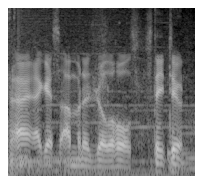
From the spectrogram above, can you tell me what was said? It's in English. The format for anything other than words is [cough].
All right, I guess I'm gonna drill the holes. Stay tuned.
